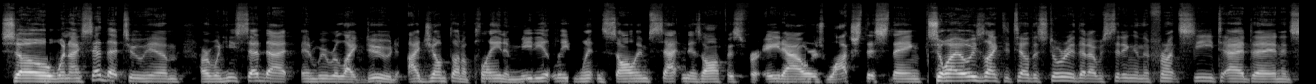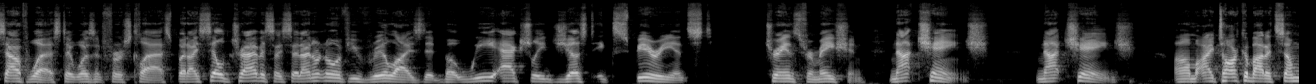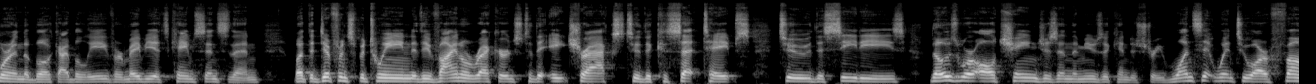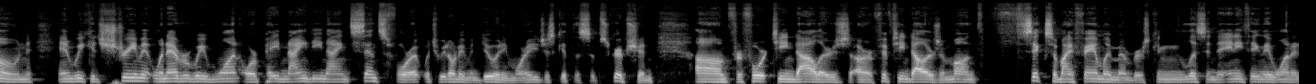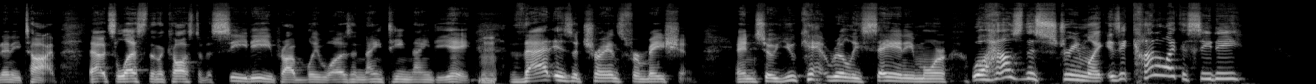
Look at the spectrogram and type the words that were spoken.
so when I said that to him, or when he said that, and we were like, dude, I jumped on a plane immediately, went and saw him, sat in his office for eight hours, watched this thing. So I always like to tell the story that I was sitting in the front seat at, uh, and it's Southwest. It wasn't first class, but I told Travis, I said, I don't know if you've realized it, but we actually just experienced transformation, not change, not change. Um, I talk about it somewhere in the book, I believe, or maybe it's came since then. But the difference between the vinyl records to the eight tracks to the cassette tapes to the CDs, those were all changes in the music industry. Once it went to our phone and we could stream it whenever we want or pay 99 cents for it, which we don't even do anymore. You just get the subscription um, for $14 or $15 a month. Six of my family members can listen to anything they want at any time. That's less than the cost of a CD probably was in 1998. Mm. That is a transformation and so you can't really say anymore, well, how's this stream like? Is it kind of like a CD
